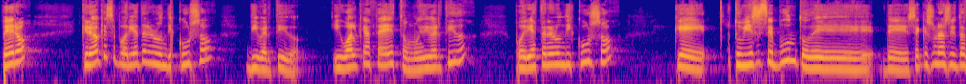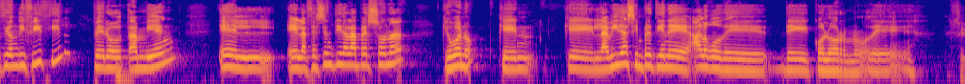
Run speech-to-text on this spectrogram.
Pero creo que se podría tener un discurso divertido. Igual que hace esto muy divertido, podrías tener un discurso que tuviese ese punto de, de sé que es una situación difícil, pero también el, hacer sentir a la persona que, bueno, que, que la vida siempre tiene algo de, color, ¿no? De... Sí.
